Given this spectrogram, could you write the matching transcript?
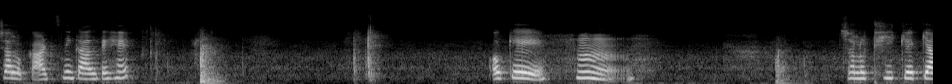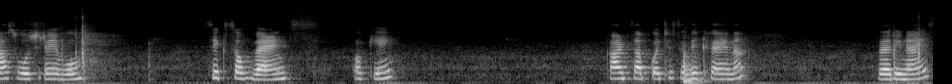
चलो कार्ड्स निकालते हैं। ओके हम्म चलो, ठीक है, क्या सोच रहे हैं वो? Six of wands okay cards आपको अच्छे से दिख रहे हैं ना? Very nice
